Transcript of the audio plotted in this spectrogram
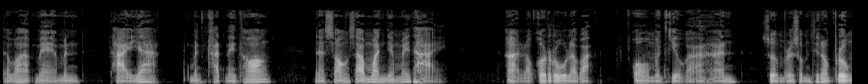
แต่ว่าแหมมันถ่ายยากมันขัดในท้องนะสองสามวันยังไม่ถ่าย อ่าเราก็รู้แล้วว่าอ๋อมันเกี่ยวกับอาหาร ส่วนผสมที่เราปรุง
